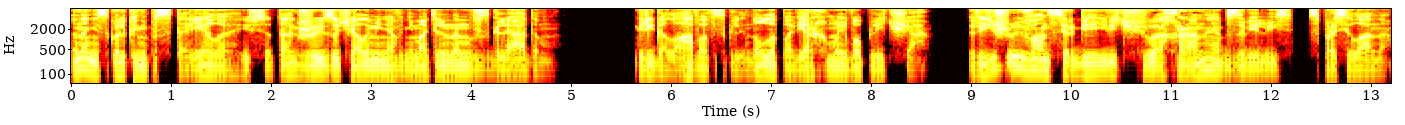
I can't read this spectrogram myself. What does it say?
Она нисколько не постарела и все так же изучала меня внимательным взглядом. Григолава взглянула поверх моего плеча. «Вижу, Иван Сергеевич, вы охраной обзавелись?» — спросила она.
